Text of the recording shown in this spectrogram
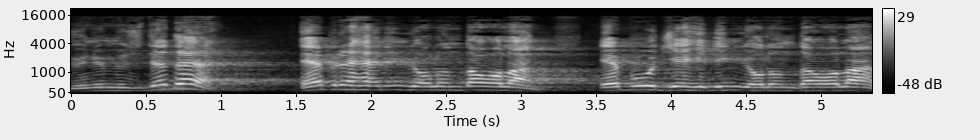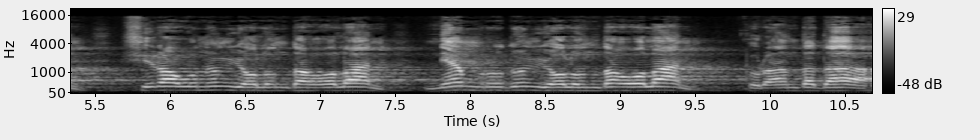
Günümüzde de Ebrehe'nin yolunda olan, Ebu Cehil'in yolunda olan, Firavun'un yolunda olan, Nemrud'un yolunda olan, Kur'an'da daha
